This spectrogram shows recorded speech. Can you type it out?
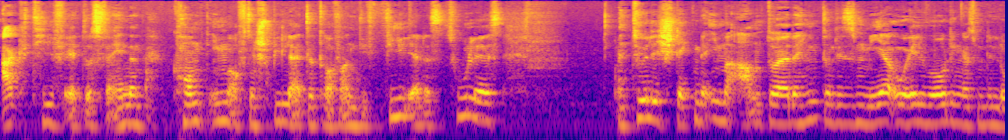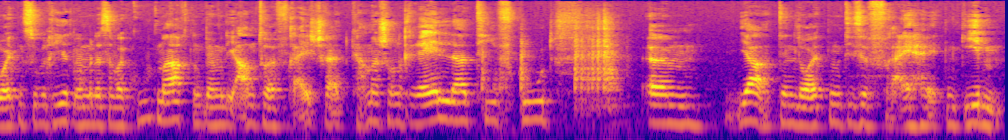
aktiv etwas verändern, kommt immer auf den Spielleiter drauf an, wie viel er das zulässt. Natürlich stecken da immer Abenteuer dahinter und es ist mehr OL-Roading, als man den Leuten suggeriert. Wenn man das aber gut macht und wenn man die Abenteuer freischreibt, kann man schon relativ gut ähm, ja, den Leuten diese Freiheiten geben.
